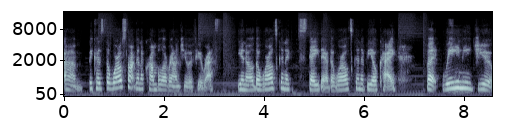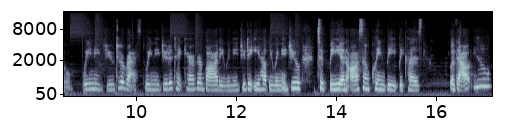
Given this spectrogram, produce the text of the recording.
um, because the world's not going to crumble around you if you rest. You know, the world's going to stay there. The world's going to be okay. But we need you. We need you to rest. We need you to take care of your body. We need you to eat healthy. We need you to be an awesome queen bee because without you,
